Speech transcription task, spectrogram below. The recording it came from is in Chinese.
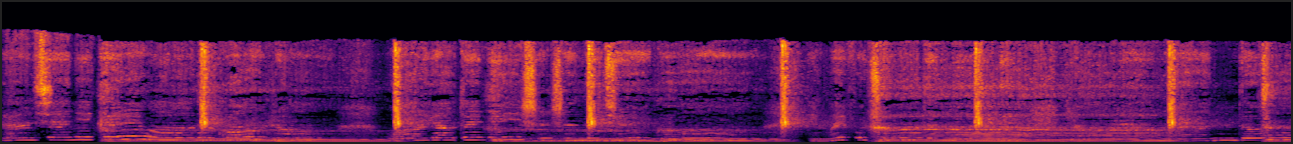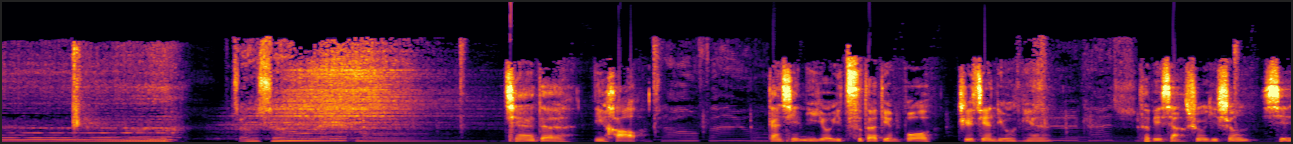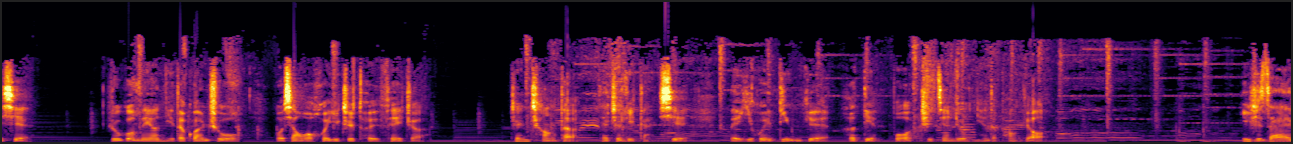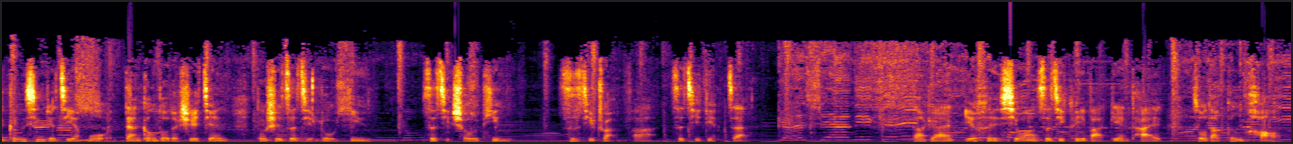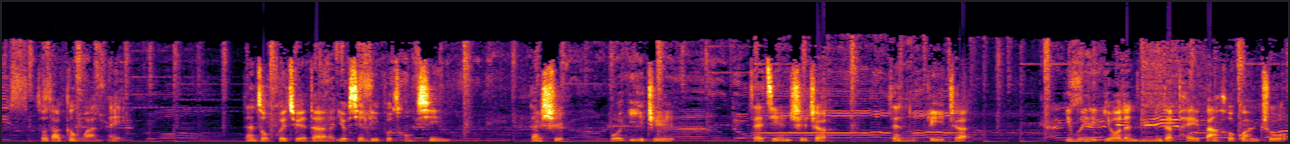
感谢你给我的光荣，我要对你深深的鞠躬，因为付出的努力有人能懂。掌声雷动，亲爱的，你好，感谢你又一次的点播《指尖流年》，特别想说一声谢谢。如果没有你的关注，我想我会一直颓废着。真诚的在这里感谢每一位订阅和点播《指尖流年》的朋友。一直在更新着节目，但更多的时间都是自己录音、自己收听、自己转发、自己点赞。当然，也很希望自己可以把电台做到更好，做到更完美。但总会觉得有些力不从心。但是，我一直在坚持着，在努力着，因为有了你们的陪伴和关注，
